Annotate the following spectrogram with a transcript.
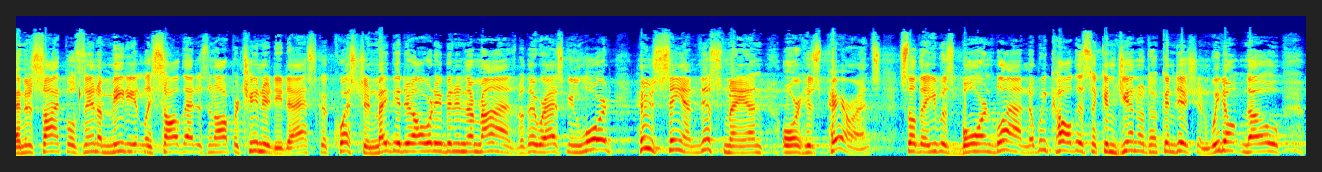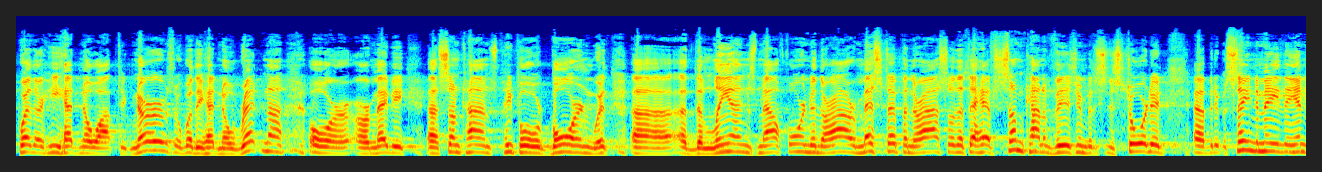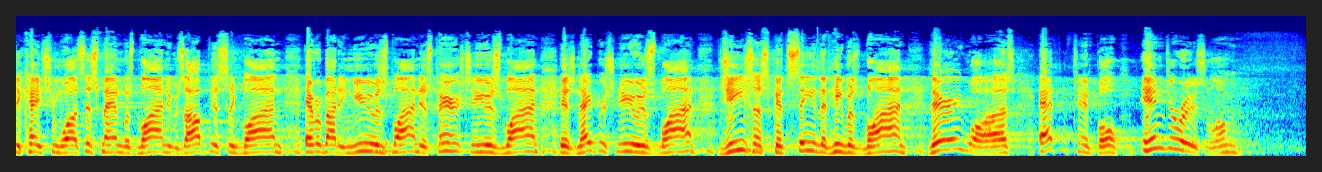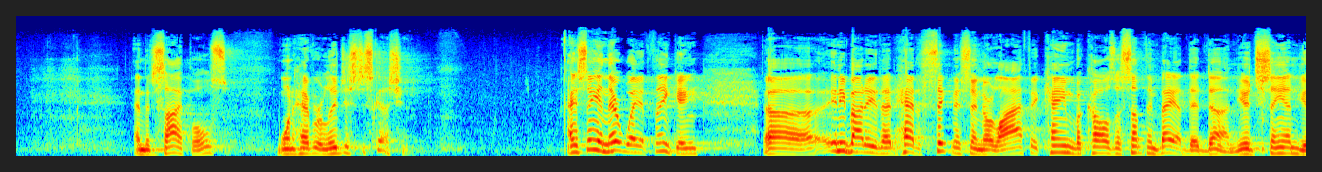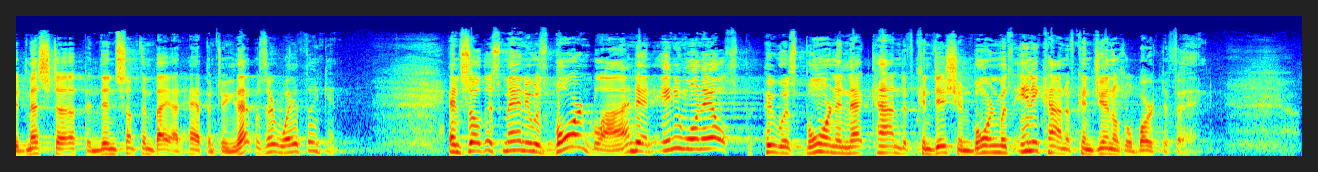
And the disciples then immediately saw that as an opportunity to ask a question. Maybe it had already been in their minds, but they were asking, Lord, who sinned, this man or his parents, so that he was born blind? Now, we call this a congenital condition. We don't know whether he had no optic nerves or whether he had no retina, or, or maybe uh, sometimes people were born with uh, the lens malformed in their eye or messed up in their eye so that they have some kind of vision, but it's distorted. Uh, but it was seen to me the indication was this man was blind. He was obviously blind. Everybody knew he was blind his parents knew he was blind. His neighbors knew he was blind. Jesus could see that he was blind. There he was at the temple in Jerusalem. And the disciples want to have a religious discussion. I see in their way of thinking, uh, anybody that had a sickness in their life, it came because of something bad they'd done. You'd sinned, you'd messed up, and then something bad happened to you. That was their way of thinking. And so, this man who was born blind, and anyone else who was born in that kind of condition, born with any kind of congenital birth defect,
